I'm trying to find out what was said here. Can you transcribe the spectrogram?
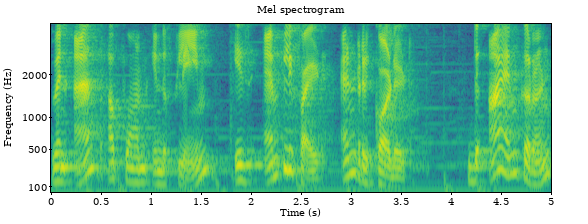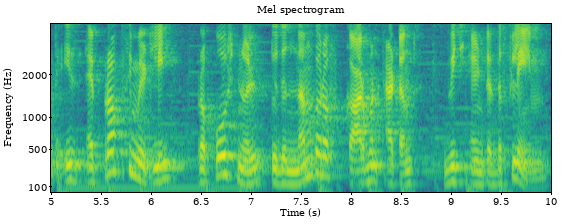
when ions are formed in the flame is amplified and recorded. The ion current is approximately proportional to the number of carbon atoms which enter the flame.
